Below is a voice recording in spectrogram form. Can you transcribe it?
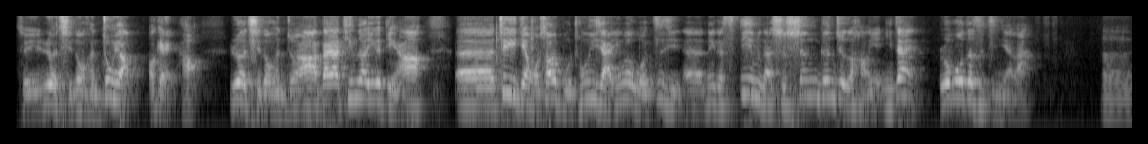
所以热启动很重要，OK，好，热启动很重要啊，大家听到一个点啊，呃，这一点我稍微补充一下，因为我自己呃那个 Steve 呢是深耕这个行业，你在 Robots 几年了？呃，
